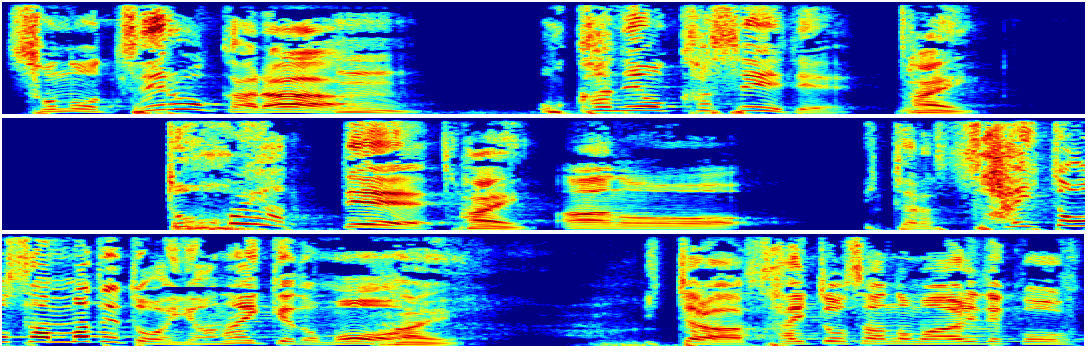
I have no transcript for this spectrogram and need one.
そのゼロからうん。お金を稼いで、はい。どうやって、はい。あの、言ったら斎藤さんまでとは言わないけども、はい。言ったら斎藤さんの周りでこう、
